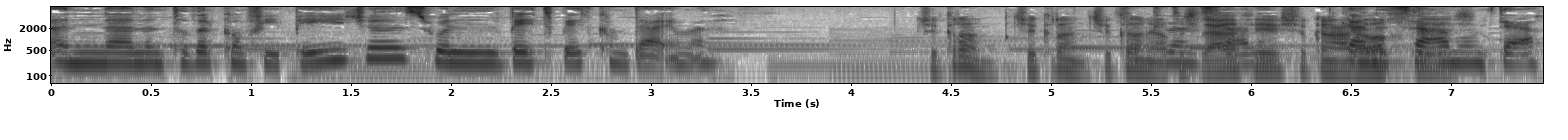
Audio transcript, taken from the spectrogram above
أن ننتظركم في بيجز والبيت بيتكم دائما. شكرا شكرا شكرا, شكرا يعطيك العافية. شكرا على وقتك. كانت ساعة ممتعة.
